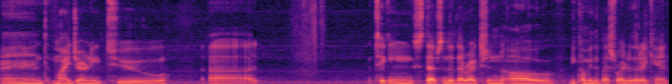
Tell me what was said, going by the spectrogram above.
and my journey to uh, taking steps in the direction of becoming the best writer that I can.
